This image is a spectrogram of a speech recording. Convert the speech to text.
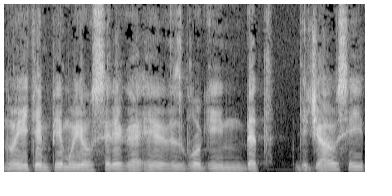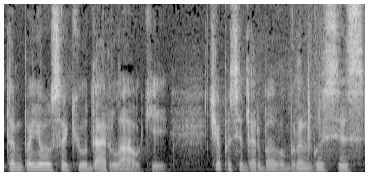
Nuo įtempimų jaus rega ėjo vis blogin, bet didžiausia įtampa jaus akių dar laukė. Čia pasidarbavo brangusis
